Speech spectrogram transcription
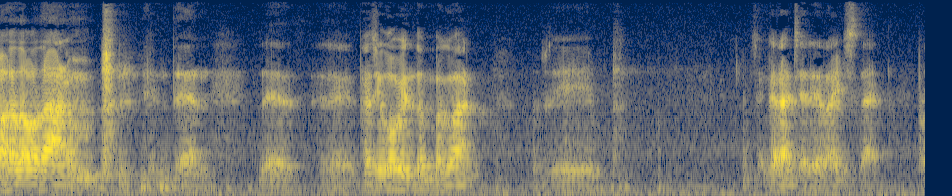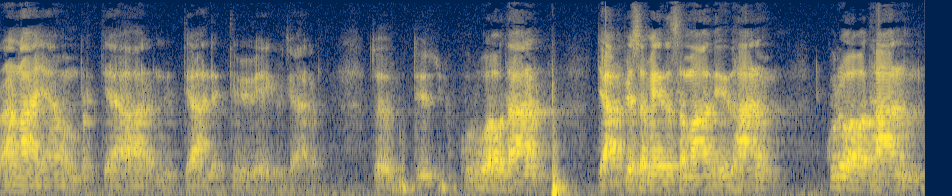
Mahadavadhanam, and then the, the Bhajagovindam Bhagavan, the Shankaracharya writes that pranayamam, pratyaharam, nityanitya viveka vicharam. So this Kuru avadhanam, japya sameta samadhi vidhanam, Kuru avadhanam,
